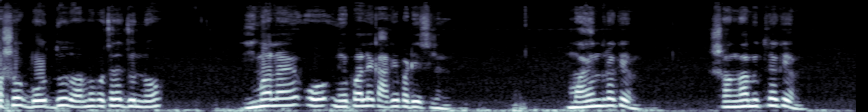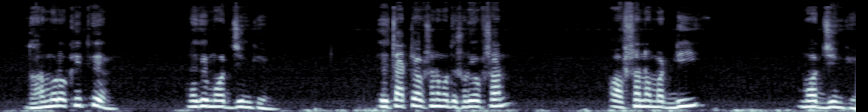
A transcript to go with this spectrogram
অশোক বৌদ্ধ ধর্ম প্রচারের জন্য হিমালয় ও নেপালে কাকে পাঠিয়েছিলেন? মহেন্দ্রকে, সংঘামিত্রাকে ধর্মরক্ষিতকে নাকি মজ্জিমকে এই চারটি অপশানের মধ্যে সঠিক অপশান অপশান নম্বর ডি মজ্জিমকে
